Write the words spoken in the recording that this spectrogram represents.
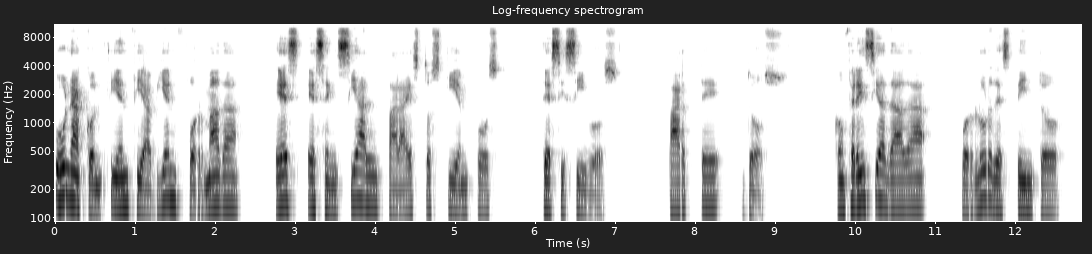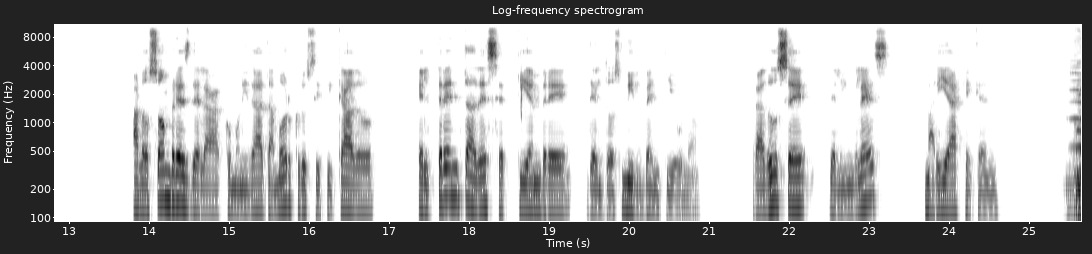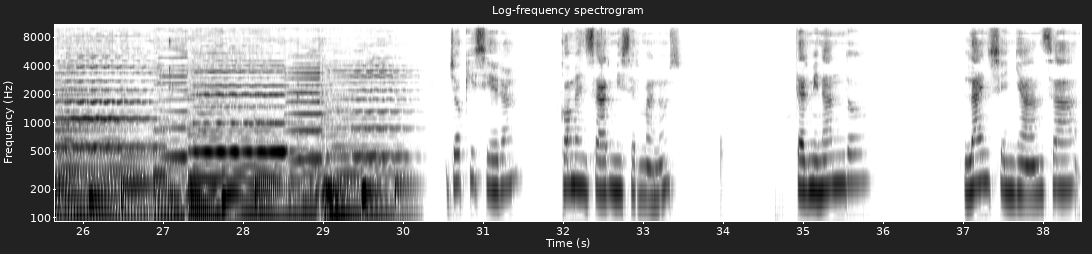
Una conciencia bien formada es esencial para estos tiempos decisivos. Parte 2. Conferencia dada por Lourdes Pinto a los hombres de la comunidad Amor Crucificado el 30 de septiembre del 2021. Traduce del inglés María Hicken. Yo quisiera comenzar, mis hermanos, terminando la enseñanza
